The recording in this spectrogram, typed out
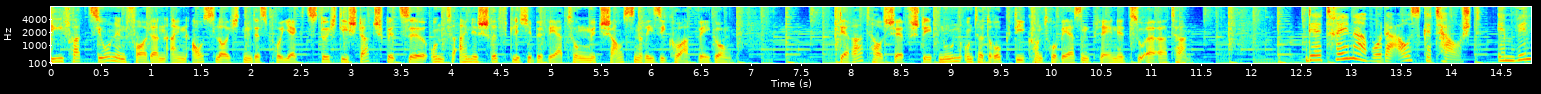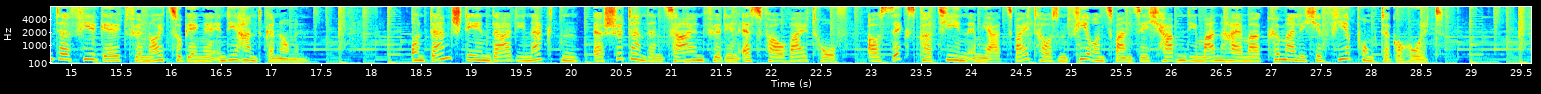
Die Fraktionen fordern ein Ausleuchten des Projekts durch die Stadtspitze und eine schriftliche Bewertung mit Chancenrisikoabwägung. Der Rathauschef steht nun unter Druck, die kontroversen Pläne zu erörtern. Der Trainer wurde ausgetauscht, im Winter viel Geld für Neuzugänge in die Hand genommen. Und dann stehen da die nackten, erschütternden Zahlen für den SV Waldhof. Aus sechs Partien im Jahr 2024 haben die Mannheimer kümmerliche vier Punkte geholt.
